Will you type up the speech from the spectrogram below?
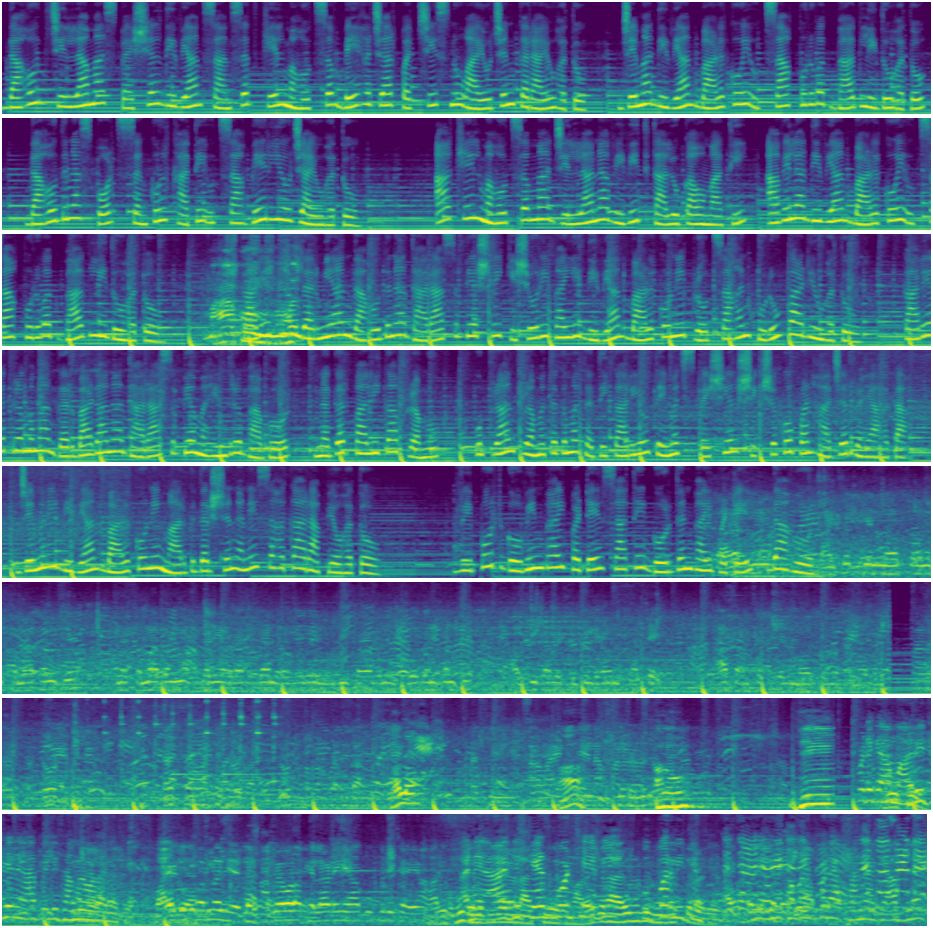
દાહોદ જિલ્લામાં સ્પેશિયલ દિવ્યાંગ સાંસદ ખેલ મહોત્સવ બે હજાર પચીસનું આયોજન કરાયું હતું, જેમાં દિવ્યાંગ બાળકોએ ઉત્સાહપૂર્વક ભાગ લીધો હતો. દાહોદના સ્પોર્ટ્સ સંકુલ ખાતે ઉત્સાહભેર યોજાયો હતો. આ ખેલ મહોત્સવમાં જિલ્લાના વિવિધ તાલુકાઓમાંથી આવેલા દિવ્યાંગ બાળકોએ ઉત્સાહપૂર્વક ભાગ લીધો હતો. કાર્યક્રમ દરમિયાન દાહોદના ધારાસભ્ય શ્રી કિશોરીભાઈએ દિવ્યાંગ બાળકોને પ્રોત્સાહન પૂરું પાડ્યું હતું. કાર્યક્રમમાં ગરબાડાના ધારાસભ્ય મહેન્દ્ર ભાભોર, નગરપાલિકા પ્રમુખ, ઉપરાંત રમતગમત અધિકારીઓ તેમજ સ્પેશિયલ શિક્ષકો પણ હાજર રહ્યા હતા. જેમણે દિવ્યાંગ બાળકોને માર્ગદર્શન અને સહકાર આપ્યો હતો. રિપોર્ટ ગોવિંદભાઈ પટેલ સાથે ગોરધનભાઈ પટેલ, દાહોદ. આવતીકાલે સિટી ગ્રાઉન્ડ ખાતે આ સાંસદ ખેલ સમાપન હેલો હા. હલો જી. પડે કે આ મારી છે ને આ પેલી સામેવાળા નથી વાઇડ ઉપર નથી એટલે સામેવાળા ખેલાડીની આંખ ઉપરી છે અહીંયા અને આ જે ચેસ બોર્ડ છે એ ઉપર નીચે છે. એટલે એને ખબર પડે આ ખાના કે આ બ્લેક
